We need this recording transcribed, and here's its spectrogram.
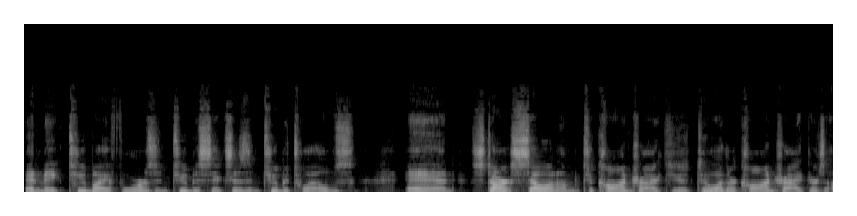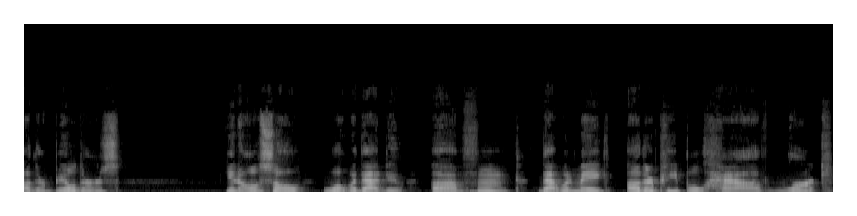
and make two by fours and two by sixes and two by twelves and start selling them to contract to other contractors, other builders. You know, so what would that do? Um, hmm, that would make other people have work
